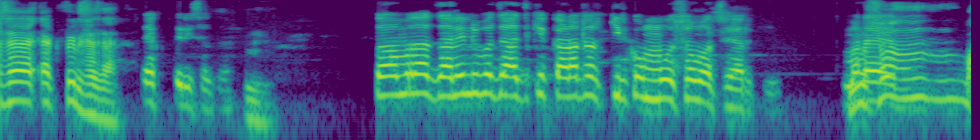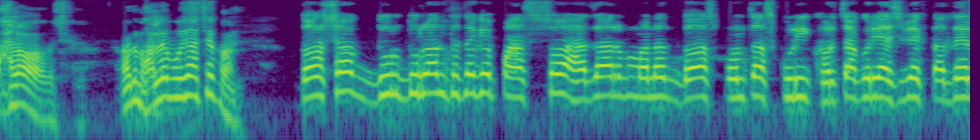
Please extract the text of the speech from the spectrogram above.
আছে একত্রিশ হাজার। একত্রিশ হাজার। তো আমরা জানি নিব যে আজকে কাড়াটার কীরকম মৌসুম আছে আর কি। মানে ভালো আছে ভালো বোঝাচ্ছে কোন? দর্শক দূর দূরান্ত থেকে পাঁচশো হাজার মানে দশ পঞ্চাশ কুড়ি খরচা করে আসবে তাদের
